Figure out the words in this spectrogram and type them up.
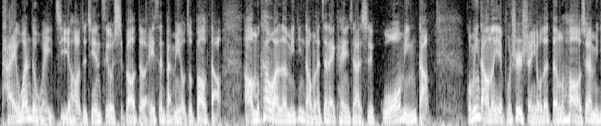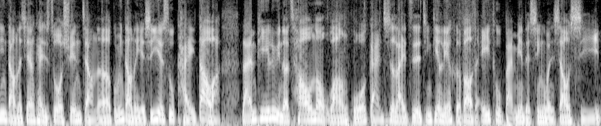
台湾的危机哈。这今天自由时报的 A 三版面有做报道。好，我们看完了民进党，我们再来看一下是国民党。国民党呢也不是省油的灯哈，虽然民进党呢现在开始做宣讲呢，国民党呢也是夜宿凯道啊，蓝批绿呢操弄亡国感，这是来自今天联合报的 A two 版面的新闻消息。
